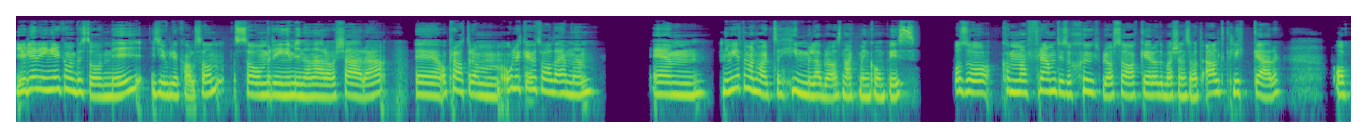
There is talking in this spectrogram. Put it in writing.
Julia ringer kommer bestå av mig, Julia Karlsson, som ringer mina nära och kära eh, och pratar om olika utvalda ämnen. Eh, ni vet när man har ett så himla bra snack med en kompis och så kommer man fram till så sjukt bra saker och det bara känns som att allt klickar. Och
